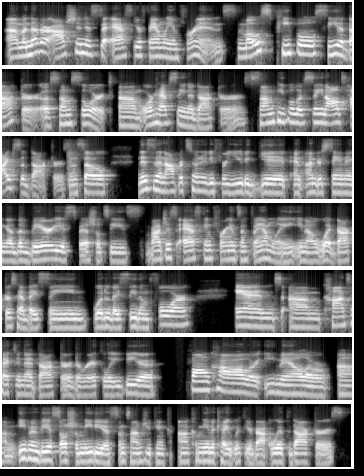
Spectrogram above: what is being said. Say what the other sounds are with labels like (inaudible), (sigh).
Um, another option is to ask your family and friends. Most people see a doctor of some sort um, or have seen a doctor. Some people have seen all types of doctors. And so this is an opportunity for you to get an understanding of the various specialties by just asking friends and family, you know, what doctors have they seen? What do they see them for? And um, contacting that doctor directly via phone call or email or um, even via social media. Sometimes you can uh, communicate with your doc- with doctors.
